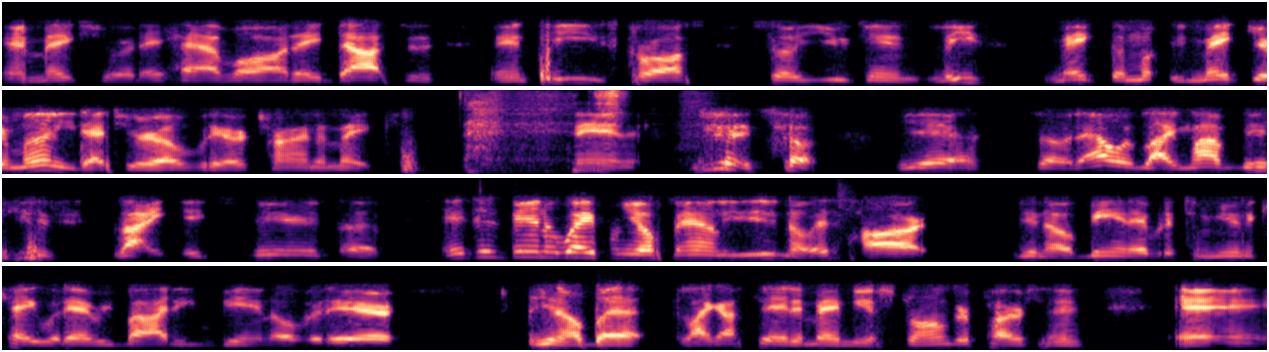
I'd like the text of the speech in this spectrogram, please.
and make sure they have all they dots and T's crossed so you can at least make the make your money that you're over there trying to make. and so yeah, so that was like my biggest like experience of and just being away from your family. You know, it's hard. You know, being able to communicate with everybody, being over there. You know, but like I said, it made me a stronger person and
